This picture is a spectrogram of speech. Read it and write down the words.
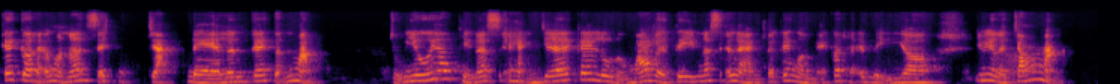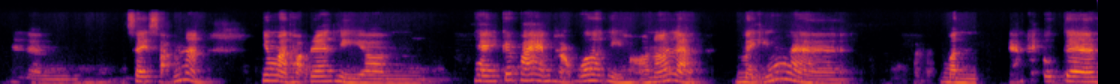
cái cơ thể mình nó sẽ chặt đè lên cái tĩnh mạch chủ dưới á, thì nó sẽ hạn chế cái lưu lượng máu về tim nó sẽ làm cho cái người mẹ có thể bị uh, giống như là chóng mặt hay là xây sẩm nè. Nhưng mà thật ra thì um, theo cái khóa em học á, thì họ nói là miễn là mình cảm thấy ok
